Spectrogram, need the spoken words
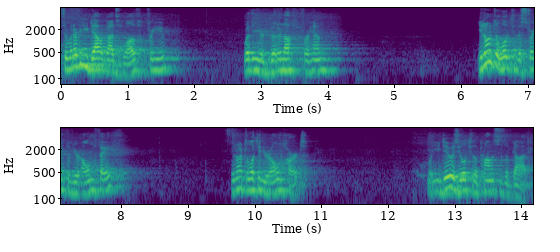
So whenever you doubt God's love for you, whether you're good enough for Him, you don't have to look to the strength of your own faith. You don't have to look in your own heart. What you do is you look to the promises of God.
